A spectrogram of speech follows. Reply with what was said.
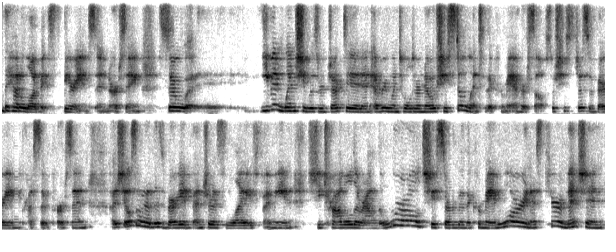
they had a lot of experience in nursing. So, uh, even when she was rejected and everyone told her no, she still went to the Crimea herself. So she's just a very impressive person. Uh, she also had this very adventurous life. I mean, she traveled around the world. She served in the Crimean War. And as Kira mentioned,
